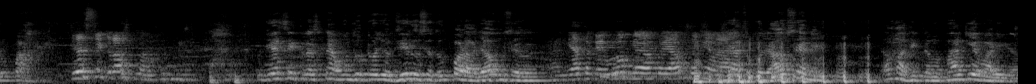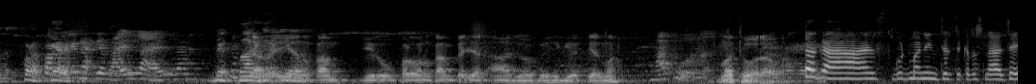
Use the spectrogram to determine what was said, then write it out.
રૂપા જય શ્રી કૃષ્ણ. જય શ્રી કૃષ્ણ ઊંધું ટોયું જીરું છે તો ઉપાડવા જવું છે ત્યાં તો કઈ તો આવશે નહીં. અમારી તમે ભાગ્યવાળી હવે થોડા ક્યારે અહીંયાનું કામ જીરું ઉફાળવાનું કામ કરીએ ને આ જો બેસી ગયો અત્યારમાં. ગાઈસ ગુડ મોર્નિંગ જય શ્રી કૃષ્ણ જય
